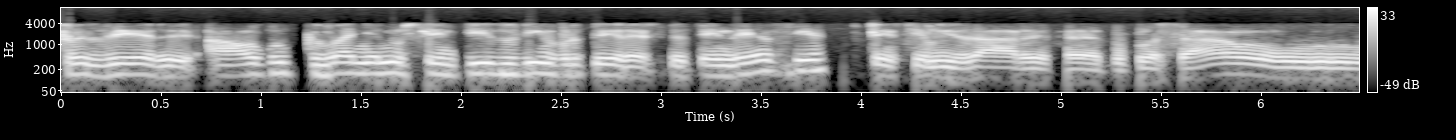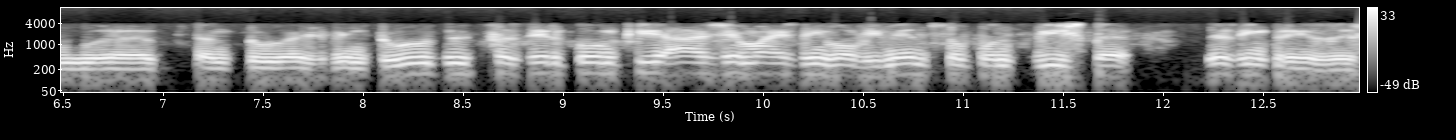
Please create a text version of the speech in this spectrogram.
fazer algo que venha no sentido de inverter esta tendência, potencializar a população, portanto a juventude, fazer com que haja mais desenvolvimento do ponto de vista das empresas.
